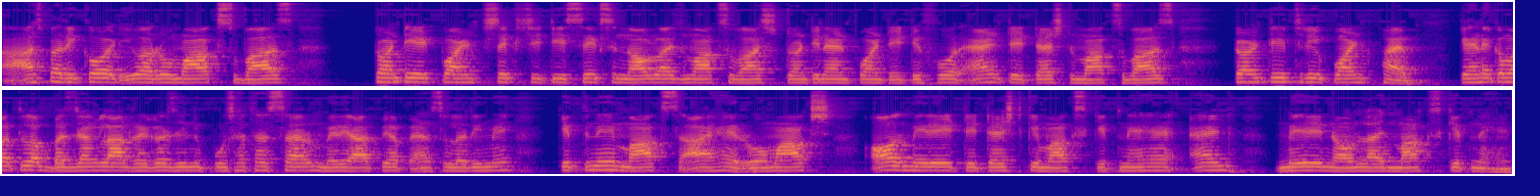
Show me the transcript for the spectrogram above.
as per record, your marks was 28.66, normalized marks was 29.84 and test marks was 23.5. कहने का मतलब बजरंग लाल रेगर जी ने पूछा था सर मेरे आरपीएफ एंसलरी में कितने मार्क्स आए हैं रो मार्क्स और मेरे टेस्ट के मार्क्स कितने हैं एंड मेरे नॉर्मलाइज मार्क्स कितने हैं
